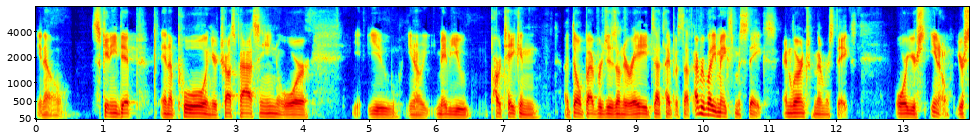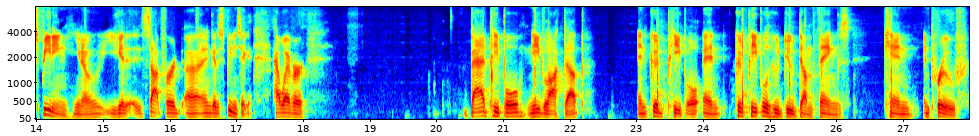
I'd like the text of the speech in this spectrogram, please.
you know skinny dip in a pool and you're trespassing or you you know maybe you partake in adult beverages underage that type of stuff. Everybody makes mistakes and learns from their mistakes. Or you're you know you're speeding you know you get stopped for uh, and get a speeding ticket. However bad people need locked up and good people and good people who do dumb things can improve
